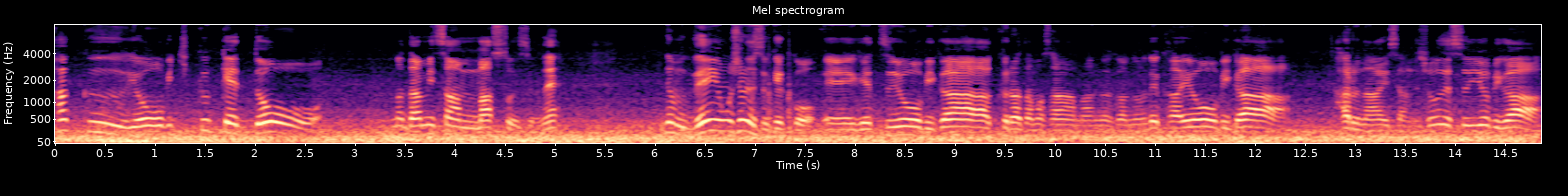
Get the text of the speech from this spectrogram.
各曜日聞くけどまあダミさんマストですよね。でも全員面白いんですよ結構、えー、月曜日が倉玉さん漫画家ので火曜日が春菜愛さんでしょ。で水曜日が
